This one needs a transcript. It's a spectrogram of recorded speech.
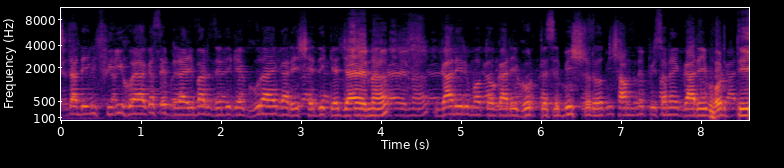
স্টার্টিং ফ্রি হয়ে গেছে, ড্রাইভার যেদিকে ঘুরায় গাড়ি সেদিকে যায় না। গাড়ির মতো গাড়ি ঘুরতেছে বিশ্বরোধ সামনে পিছনে গাড়ি ভর্তি।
